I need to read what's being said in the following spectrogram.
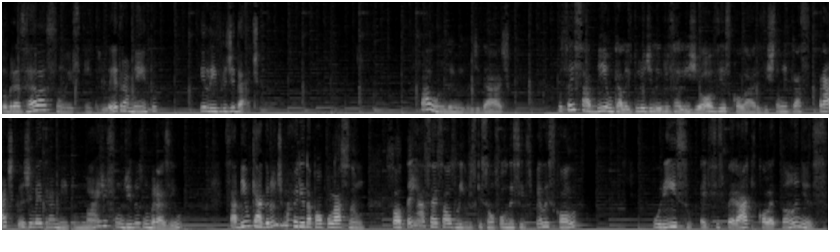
sobre as relações entre letramento e livro didático. Falando em livro didático, vocês sabiam que a leitura de livros religiosos e escolares estão entre as práticas de letramento mais difundidas no Brasil? Sabiam que a grande maioria da população só tem acesso aos livros que são fornecidos pela escola? Por isso, é de se esperar que coletâneas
